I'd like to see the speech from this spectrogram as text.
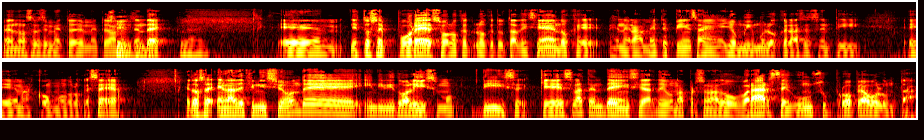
Eh, No sé si me estoy, me estoy dando a Sí, sí, entender. claro. Eh, entonces, por eso lo que, lo que tú estás diciendo, que generalmente piensan en ellos mismos y lo que les hace sentir eh, más cómodo, lo que sea. Entonces, en la definición de individualismo, dice que es la tendencia de una persona a obrar según su propia voluntad,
